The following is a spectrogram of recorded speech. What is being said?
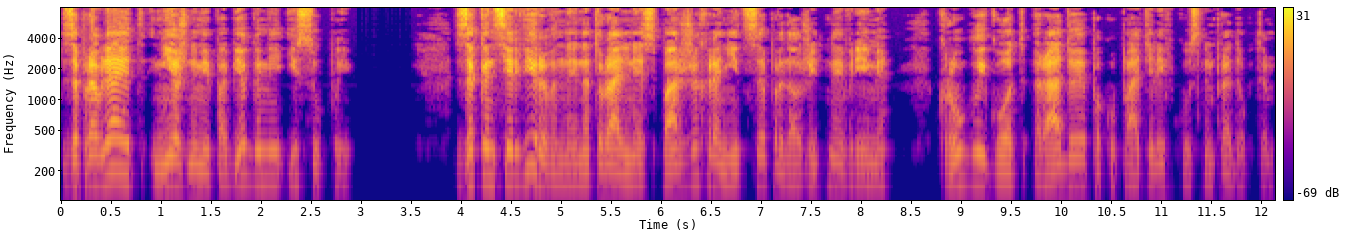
Заправляет нежными побегами и супы. Законсервированная натуральная спаржа хранится продолжительное время, круглый год, радуя покупателей вкусным продуктом.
